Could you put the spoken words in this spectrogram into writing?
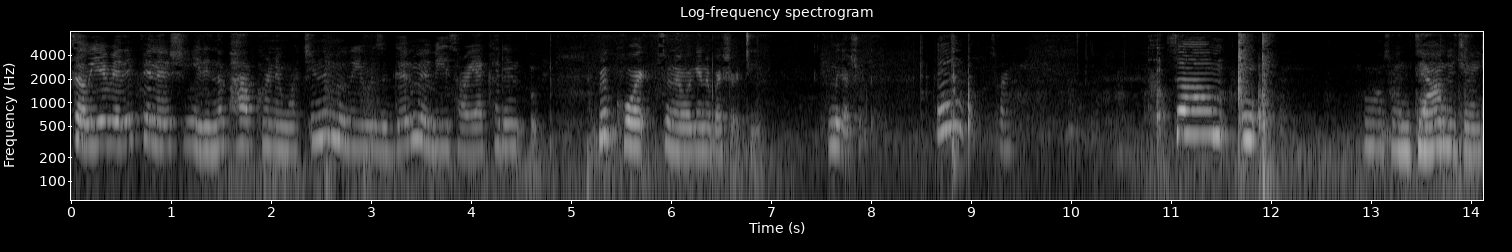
So we already finished eating the popcorn and watching the movie. It was a good movie. Sorry I couldn't record. So now we're gonna brush our teeth. Oh my gosh. Oh, sorry. So um, almost went down the drain.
